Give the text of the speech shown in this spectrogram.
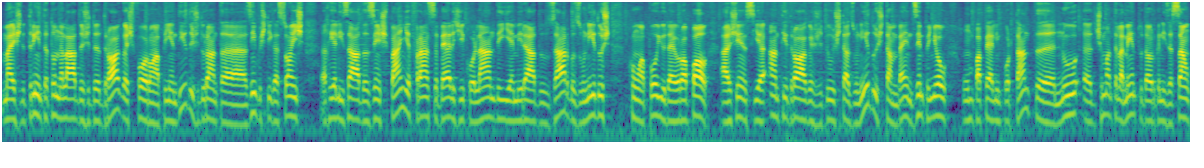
Mais de 30 toneladas de drogas foram apreendidas durante as investigações realizadas em Espanha, França, Bélgica, Holanda e Emirados Árabes Unidos, com apoio da Europol. A agência antidrogas dos Estados Unidos também desempenhou um papel importante no eh, desmantelamento da organização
